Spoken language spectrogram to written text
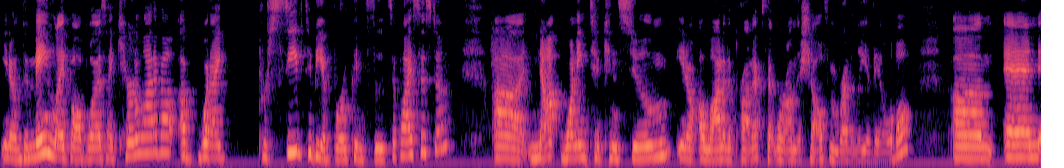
you know the main light bulb was i cared a lot about uh, what i perceived to be a broken food supply system uh, not wanting to consume, you know, a lot of the products that were on the shelf and readily available. Um, and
